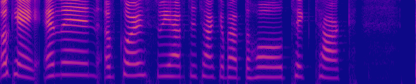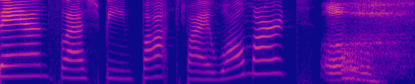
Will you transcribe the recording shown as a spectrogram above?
okay, and then of course we have to talk about the whole TikTok ban slash being bought by Walmart oh,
